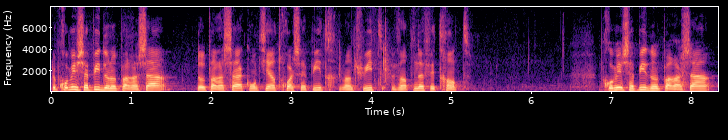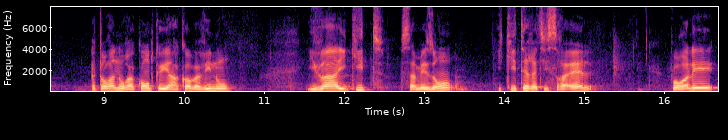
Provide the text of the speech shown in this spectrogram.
Le premier chapitre de notre paracha notre paracha contient trois chapitres, 28, 29 et 30. Premier chapitre de notre paracha, la Torah nous raconte que Yaakov Avinu, il va, il quitte sa maison, il quitte Eretz Israël pour aller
